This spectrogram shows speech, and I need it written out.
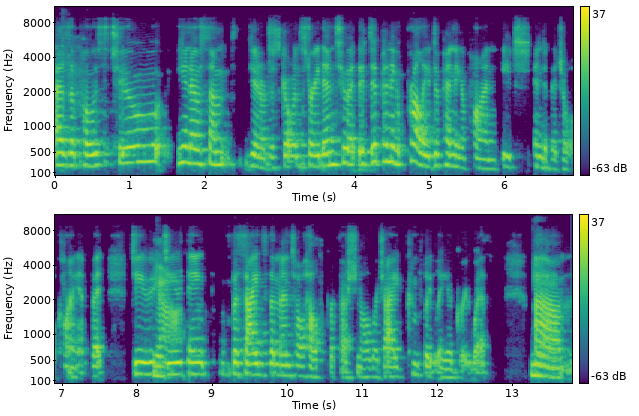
as opposed to you know some you know just going straight into it, it depending probably depending upon each individual client but do you yeah. do you think besides the mental health professional which i completely agree with yeah. um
